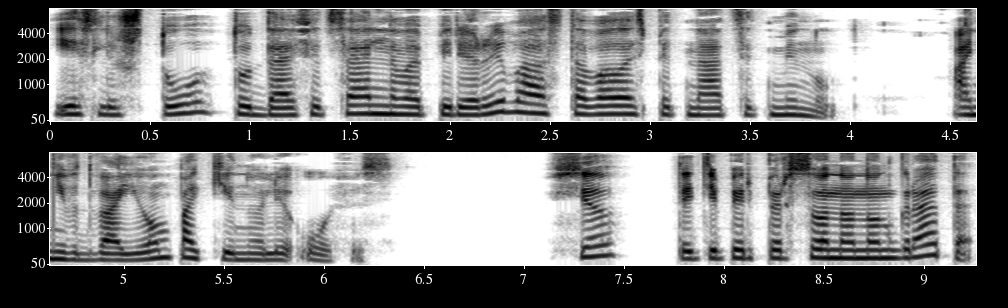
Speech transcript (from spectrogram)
Если что, то до официального перерыва оставалось 15 минут. Они вдвоем покинули офис. Все, ты теперь персона нон-грата?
